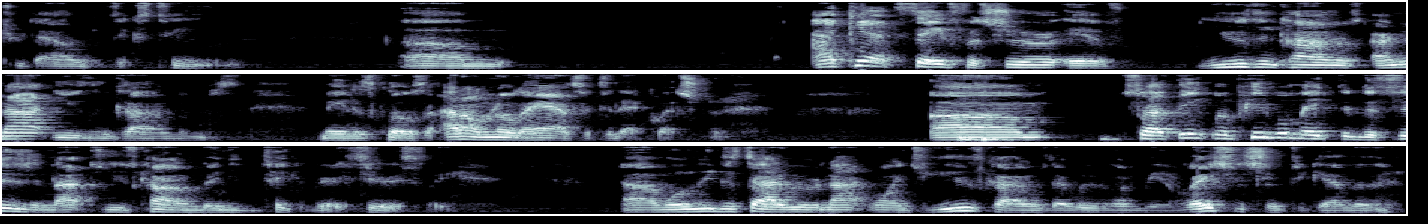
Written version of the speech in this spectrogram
2016, um, I can't say for sure if using condoms or not using condoms made us closer. I don't know the answer to that question. Um, so I think when people make the decision not to use condoms, they need to take it very seriously. Uh, when we decided we were not going to use condoms, that we were going to be in a relationship together,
